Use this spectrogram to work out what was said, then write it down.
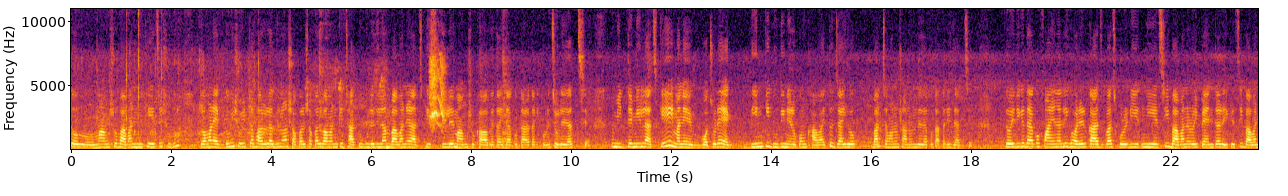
তো মাংস বাবান খেয়েছে শুধু। তো আমার একদমই শরীরটা ভালো লাগছিল না। সকাল সকাল বাবানকে ছাতু গুলে দিলাম। বাবানের আজকে স্কুলে মাংস খাওয়াবে, তাই দেখো তাড়াতাড়ি করে চলে যাচ্ছে। তো মিড ডে মিল আজকেই মানে বছরে একদিন কি দুদিন এরকম খাওয়ায়। তো যাই হোক, বাচ্চা মানুষ আনন্দে দেখো তাড়াতাড়ি যাচ্ছে। তো ওইদিকে দেখো ফাইনালি ঘরের কাজ বাজ করে নিয়েছি। বাবানের ওই প্যান্টটা রেখেছি। বাবান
